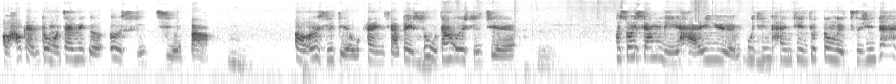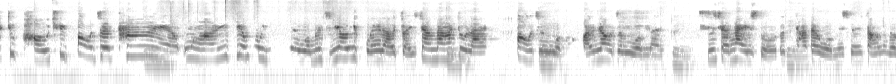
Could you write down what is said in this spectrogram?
哦，好感动哦，在那个二十节吧，嗯，哦，二十节我看一下，对，十五章二十节，嗯，他说相离还远，父亲看见就动了慈心，就跑去抱着他呀，哇，一天不一天，我们只要一回来转向，那他就来。抱着我们，环绕着我们，对，慈祥爱所都加在我们身上，那个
